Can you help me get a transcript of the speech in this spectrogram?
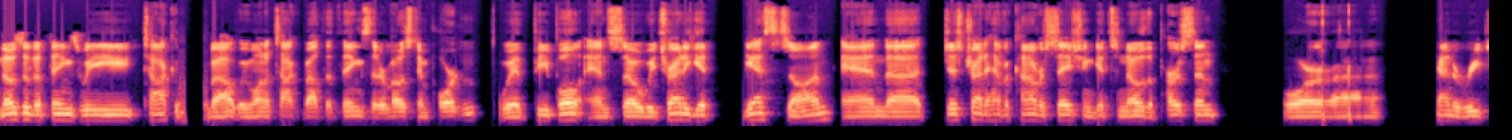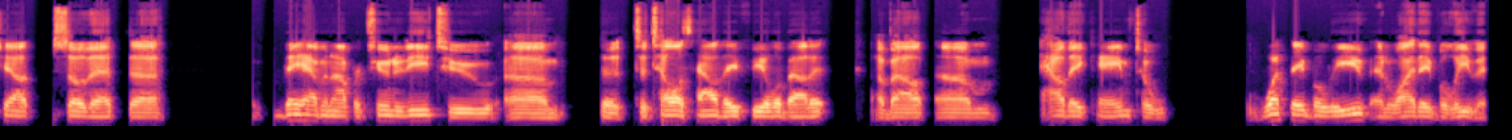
those are the things we talk about we want to talk about the things that are most important with people and so we try to get guests on and uh, just try to have a conversation get to know the person or uh, kind of reach out so that uh, they have an opportunity to um, to, to tell us how they feel about it about um, how they came to what they believe and why they believe it.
